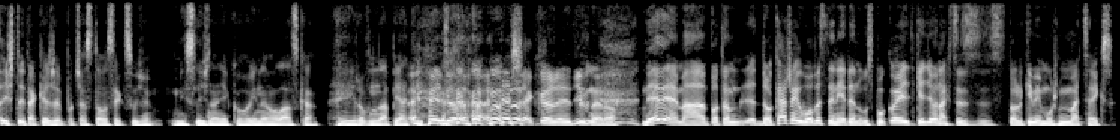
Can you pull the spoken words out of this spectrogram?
Vieš, to je také, že počas toho sexu, že myslíš na niekoho iného láska. Hej, rovno na piatich. to, vieš, akože, Divné, no. Neviem, a potom dokáže ju vôbec ten jeden uspokojiť, keď ona chce s, s toľkými mužmi mať sex?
